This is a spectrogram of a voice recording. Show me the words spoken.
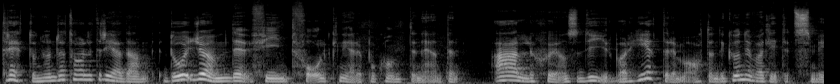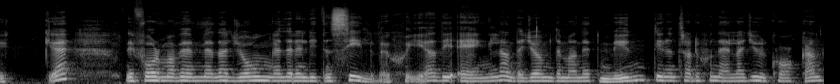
1300-talet redan, då gömde fint folk nere på kontinenten allsköns dyrbarheter i maten. Det kunde vara ett litet smycke i form av en medaljong eller en liten silversked. I England där gömde man ett mynt i den traditionella julkakan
